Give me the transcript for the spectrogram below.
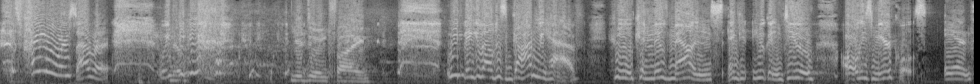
It's probably the worst ever. We no. think You're doing fine. We think about this God we have who can move mountains and who can do all these miracles. And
